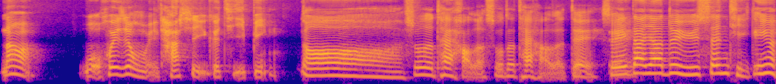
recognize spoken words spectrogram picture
那我会认为它是一个疾病。哦，说的太好了，说的太好了，对，所以大家对于身体，因为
